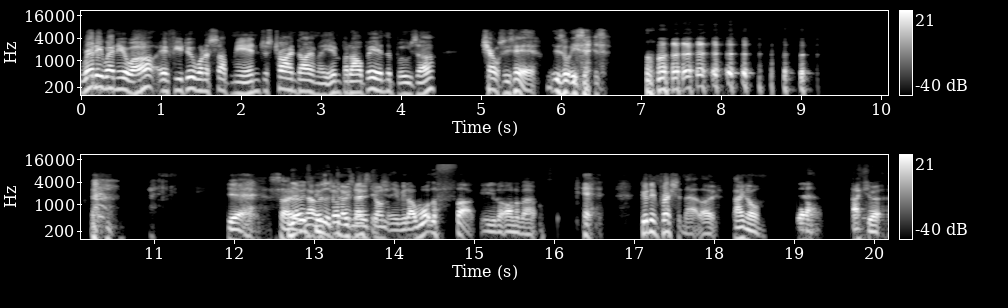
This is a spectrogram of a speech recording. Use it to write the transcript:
ready when you are. If you do want to sub me in, just try and dial me in, but I'll be in the boozer. Chelsea's here, is what he said. yeah. So Those that people that don't know message. Johnny be like, "What the fuck are you on about?" Yeah. Good impression that though. Bang on. Yeah, accurate.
